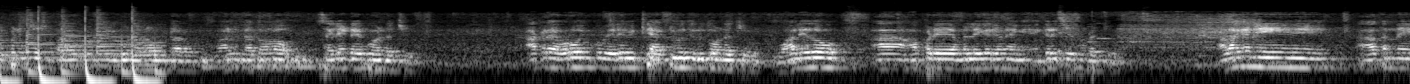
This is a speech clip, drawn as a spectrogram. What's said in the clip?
ఎప్పటి నుంచో సుబ్బారావు ఎలా ఉంటారు వాళ్ళు గతంలో సైలెంట్ అయిపోయి ఉండొచ్చు. అక్కడ ఎవరో ఇంకో వేరే వ్యక్తి యాక్టివ్గా తిరుగుతూ ఉండొచ్చు. వాళ్ళు ఏదో అప్పుడే ఎమ్మెల్యే గారు ఏమైనా ఎంకరేజ్ చేసి ఉండొచ్చు. అలాగని అతన్ని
